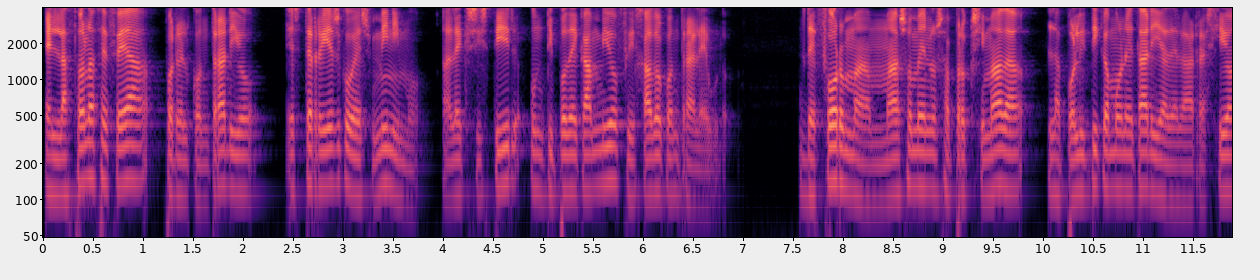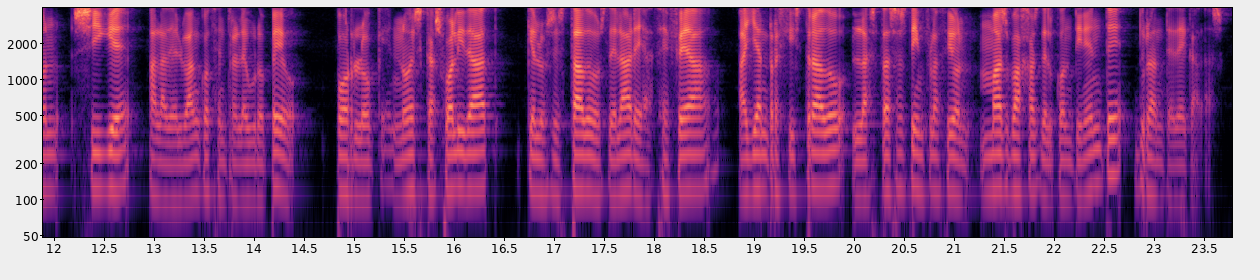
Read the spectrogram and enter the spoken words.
En la zona CFA, por el contrario, este riesgo es mínimo al existir un tipo de cambio fijado contra el euro. De forma más o menos aproximada, la política monetaria de la región sigue a la del Banco Central Europeo, por lo que no es casualidad que los estados del área CFA hayan registrado las tasas de inflación más bajas del continente durante décadas.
